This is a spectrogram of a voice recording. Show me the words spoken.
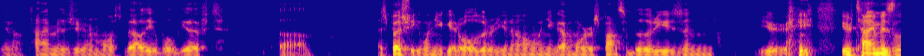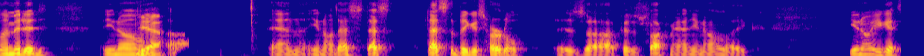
you know, time is your most valuable gift, um, especially when you get older. You know, when you got more responsibilities and your your time is limited. You know, Yeah. Uh, and you know that's that's that's the biggest hurdle is uh because fuck, man. You know, like you know, you get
